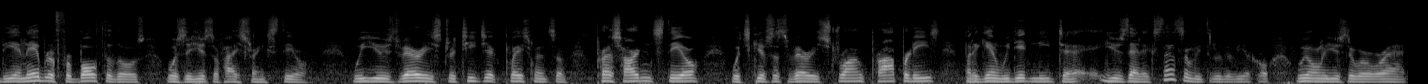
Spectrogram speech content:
the enabler for both of those was the use of high strength steel. We used very strategic placements of press hardened steel, which gives us very strong properties. But again, we didn't need to use that extensively through the vehicle. We only used it where we're at.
